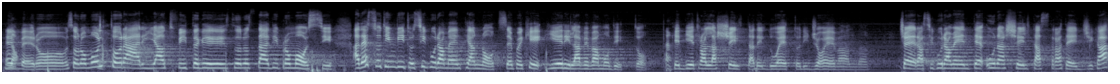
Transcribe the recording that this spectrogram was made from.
è no. vero, sono molto rari gli outfit che sono stati promossi. Adesso ti invito sicuramente a nozze, poiché ieri l'avevamo detto, ah. che dietro alla scelta del duetto di Joe Evan c'era sicuramente una scelta strategica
